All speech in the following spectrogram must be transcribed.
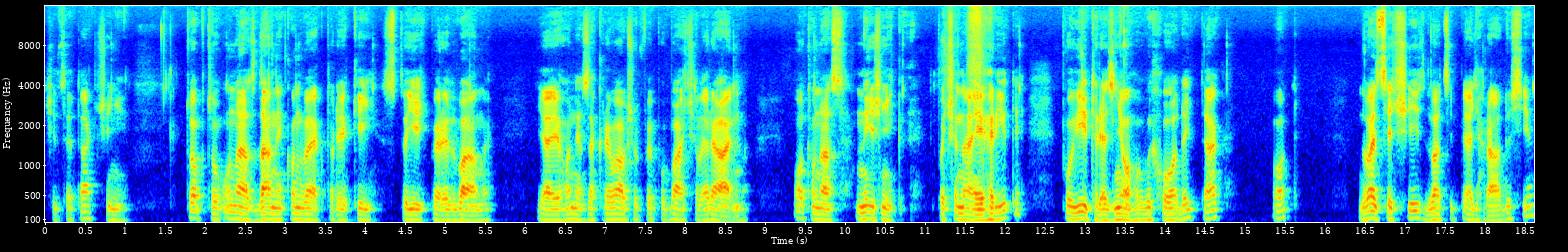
чи це так, чи ні. Тобто, у нас даний конвектор, який стоїть перед вами, я його не закривав, щоб ви побачили реально. От у нас нижній починає гріти, повітря з нього виходить, так? От. 26-25 градусів.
